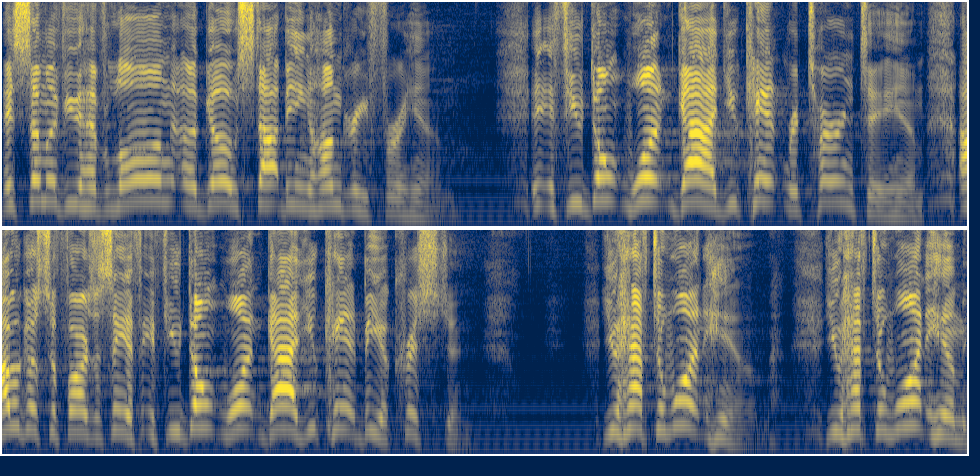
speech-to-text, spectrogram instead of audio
And some of you have long ago stopped being hungry for Him. If you don't want God, you can't return to Him. I would go so far as to say if, if you don't want God, you can't be a Christian. You have to want Him. You have to want Him.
